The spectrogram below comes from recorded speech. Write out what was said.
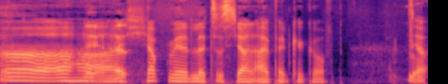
Oh, nee, also, ich habe mir letztes Jahr ein iPad gekauft. Ja.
